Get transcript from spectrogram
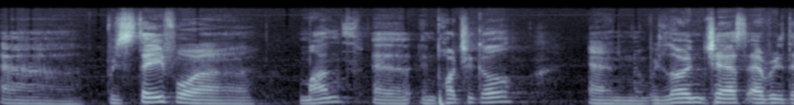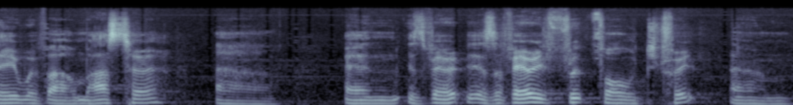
Uh, we stayed for a month uh, in Portugal, and we learn jazz every day with our master. Uh, and it's, very, it's a very fruitful trip. Um,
